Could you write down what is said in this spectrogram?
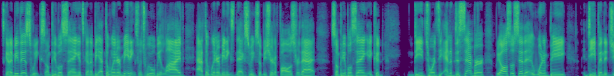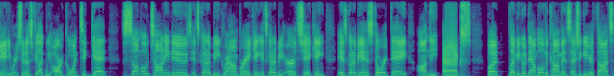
it's going to be this week. Some people saying it's going to be at the winter meetings, which we will be live at the winter meetings next week. So be sure to follow us for that. Some people saying it could be towards the end of December. We also said that it wouldn't be deep into January. So it does feel like we are going to get some Ohtani news. It's going to be groundbreaking. It's going to be earth shaking. It's going to be a historic day on the X. But let me go down below in the comment section, get your thoughts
